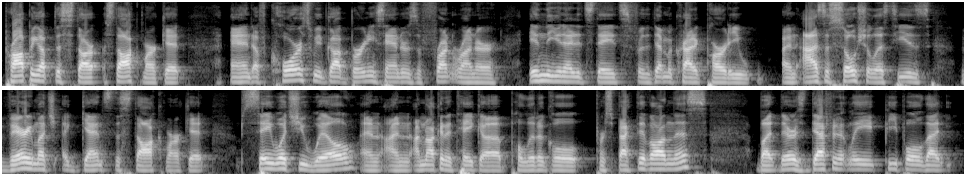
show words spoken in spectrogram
propping up the star- stock market, and of course we've got Bernie Sanders, the front runner in the United States for the Democratic Party, and as a socialist, he is very much against the stock market. Say what you will, and I'm not going to take a political perspective on this, but there's definitely people that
